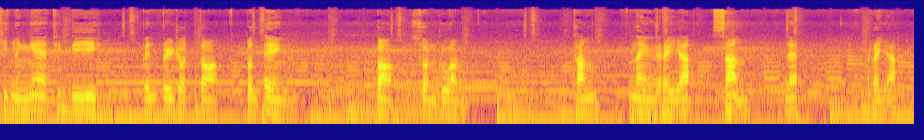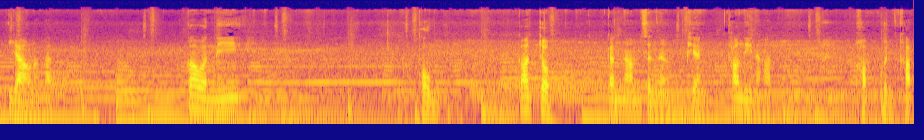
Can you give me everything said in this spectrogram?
คิดในแง่ที่ดี เป็นประโยชน์ต่อตนเอง ต่อส่วนรวม ทั้งในระยะสั้นและ ระยะยาวนะครับ ก็วันนี้ ผมก็จบการนำเสนอเพียงเท่านี้นะครับ ขอบคุณครับ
